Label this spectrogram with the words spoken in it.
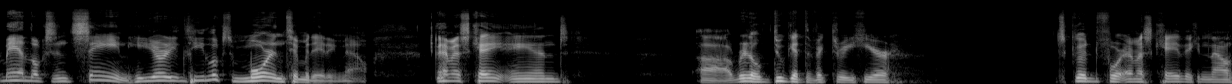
Man looks insane. He already he looks more intimidating now. MSK and uh, Riddle do get the victory here. It's good for MSK. They can now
